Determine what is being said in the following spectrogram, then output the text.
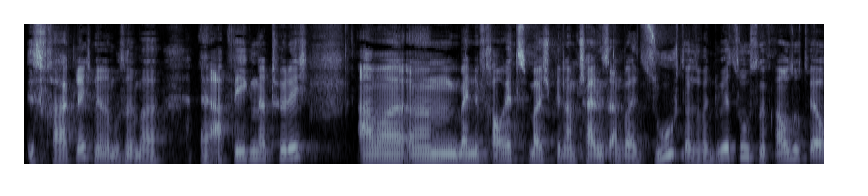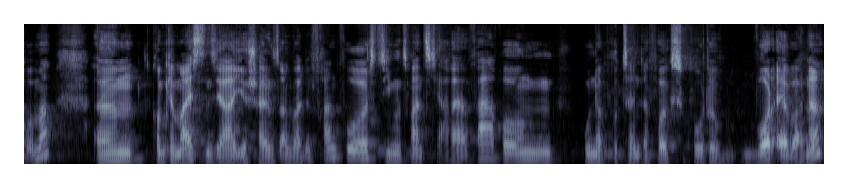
ist fraglich. Ne? Da muss man immer äh, abwägen natürlich. Aber ähm, wenn eine Frau jetzt zum Beispiel am Scheidungsanwalt sucht, also wenn du jetzt suchst, eine Frau sucht, wer auch immer, ähm, kommt ja meistens ja ihr Scheidungsanwalt in Frankfurt, 27 Jahre Erfahrung, 100% Erfolgsquote, whatever, ne?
